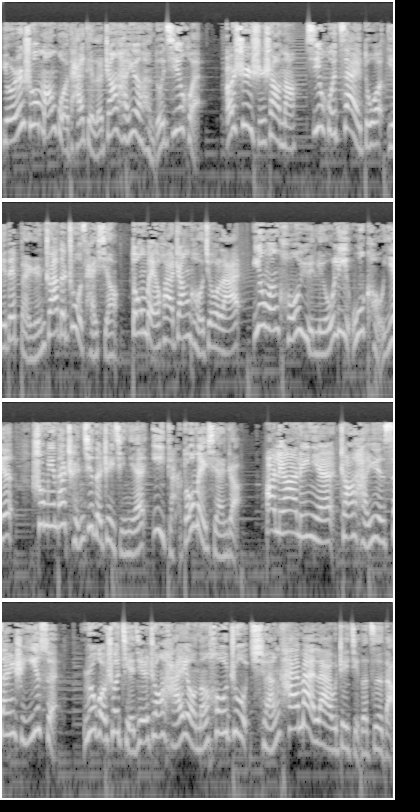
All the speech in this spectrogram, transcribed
有人说，芒果台给了张含韵很多机会。而事实上呢，机会再多也得本人抓得住才行。东北话张口就来，英文口语流利无口音，说明他沉寂的这几年一点都没闲着。二零二零年，张含韵三十一岁。如果说姐姐中还有能 hold 住全开麦 live 这几个字的，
